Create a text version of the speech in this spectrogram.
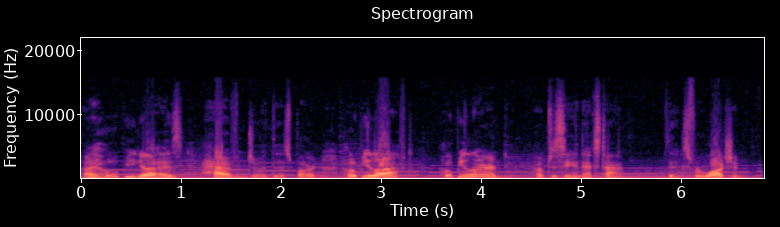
I hope you guys have enjoyed this part. Hope you laughed. Hope you learned. Hope to see you next time. Thanks for watching.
